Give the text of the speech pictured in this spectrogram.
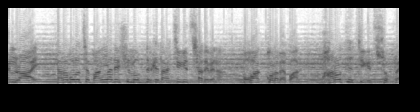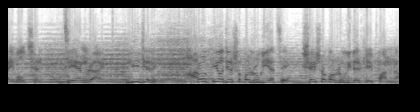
এন রায়, তারা বলেছে বাংলাদেশি লোকদেরকে তারা চিকিৎসা দেবে না। অবাক করা ব্যাপার, ভারতের চিকিৎসকরাই বলছেন জে এন রায়। নিজের, ভারতীয় যে সকল রুগী আছে, সেই সকল রুগীদেরকেই পান না।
